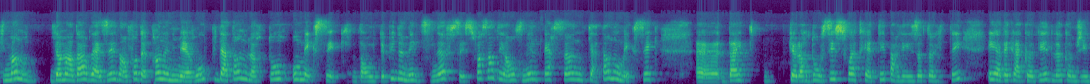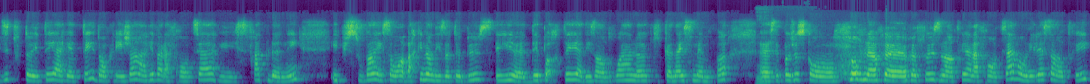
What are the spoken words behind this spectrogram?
qui demande aux demandeurs d'asile, dans le de prendre un numéro puis d'attendre leur tour au Mexique. Donc, depuis 2019, c'est 71 000 personnes qui attendent au Mexique euh, d'être que leur dossier soit traité par les autorités. Et avec la COVID, là, comme j'ai dit, tout a été arrêté. Donc, les gens arrivent à la frontière, ils se frappent le nez. Et puis, souvent, ils sont embarqués dans des autobus et euh, déportés à des endroits là, qu'ils connaissent même pas. Euh, mm. c'est pas juste qu'on leur refuse l'entrée à la frontière, on les laisse entrer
